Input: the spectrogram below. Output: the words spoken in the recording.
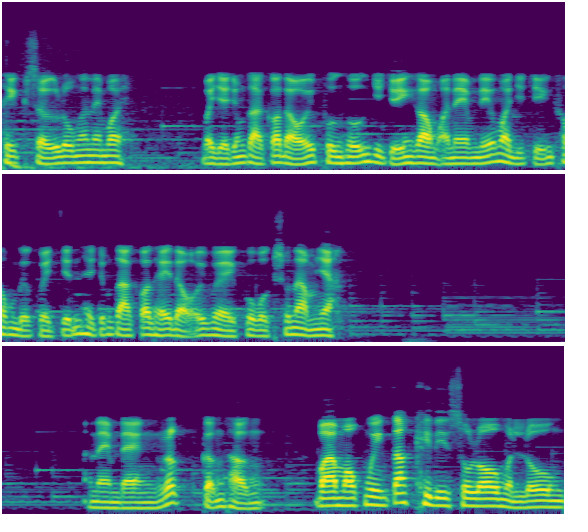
thiệt sự luôn anh em ơi. Bây giờ chúng ta có đổi phương hướng di chuyển không? Anh em nếu mà di chuyển không được về chính Thì chúng ta có thể đổi về khu vực số 5 nha. Anh em đang rất cẩn thận. Và một nguyên tắc khi đi solo mình luôn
